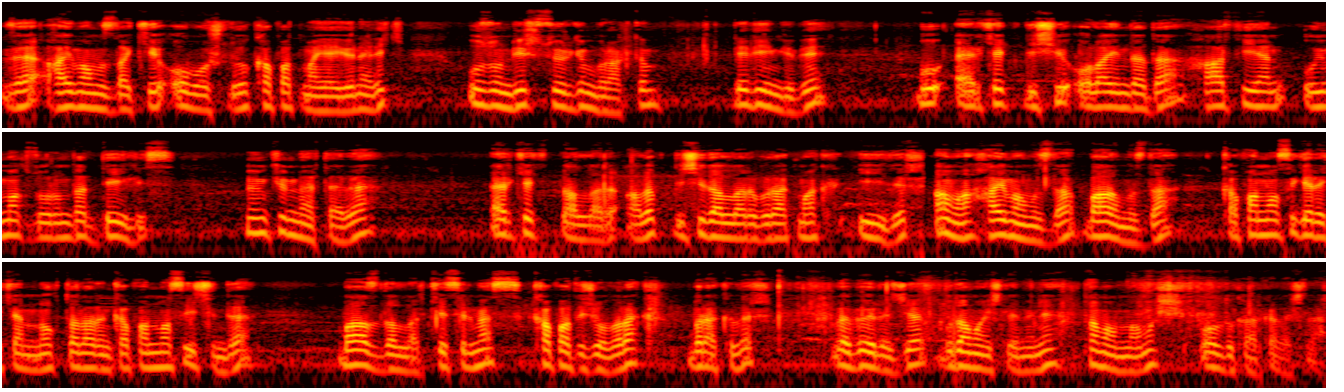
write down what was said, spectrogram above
Ve haymamızdaki o boşluğu kapatmaya yönelik uzun bir sürgün bıraktım. Dediğim gibi bu erkek dişi olayında da harfiyen uymak zorunda değiliz. mümkün mertebe erkek dalları alıp dişi dalları bırakmak iyidir. Ama haymamızda, bağımızda kapanması gereken noktaların kapanması için de bazı dallar kesilmez, kapatıcı olarak bırakılır ve böylece budama işlemini tamamlamış olduk arkadaşlar.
